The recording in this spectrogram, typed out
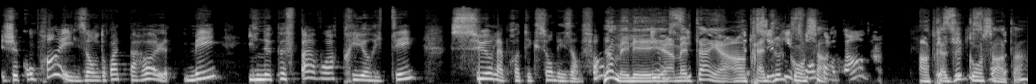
Je comprends et ils ont le droit de parole, mais ils ne peuvent pas avoir priorité sur la protection des enfants. Non, mais, en même temps, entre adultes consentants. Entre adultes consentants.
